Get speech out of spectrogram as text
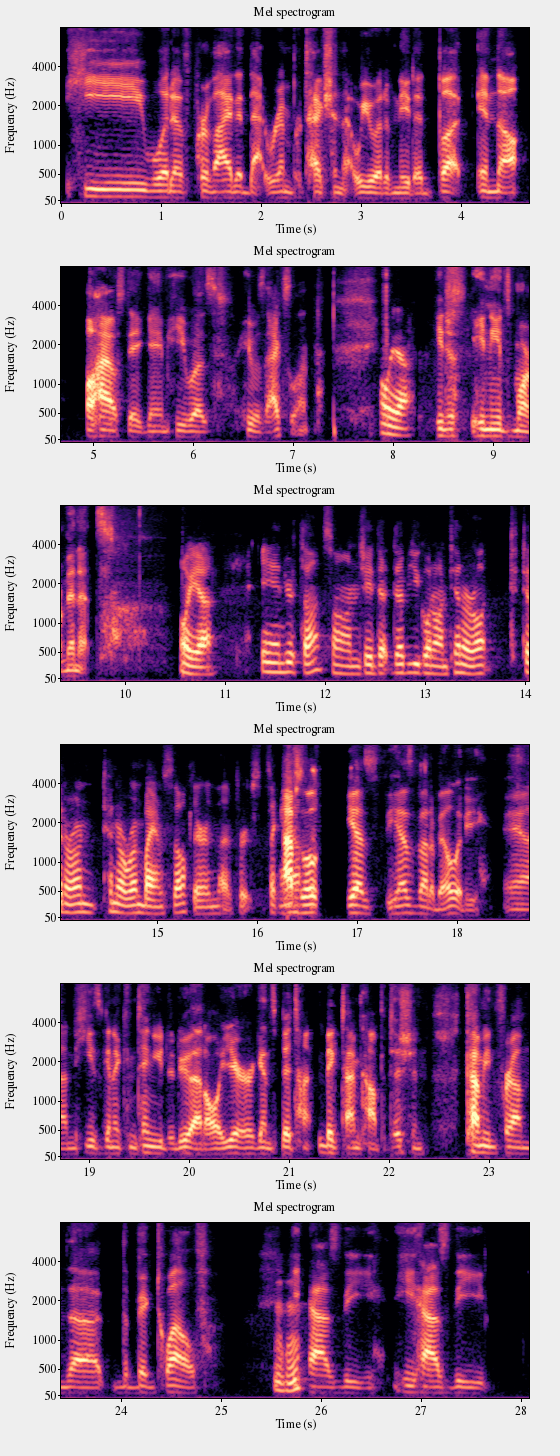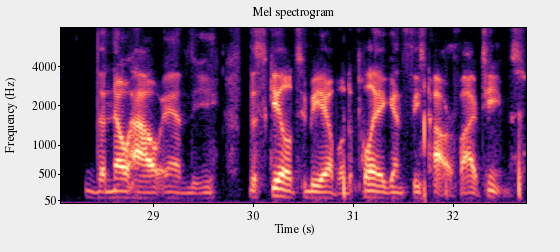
he would have provided that rim protection that we would have needed. But in the Ohio State game, he was he was excellent. Oh yeah. He just he needs more minutes. Oh yeah. And your thoughts on JW going on 10 or run, 10 or run, 10 or run by himself there in that first second Absolutely. Half? He has he has that ability and he's going to continue to do that all year against big time big time competition coming from the the Big 12. Mm-hmm. He has the he has the the know-how and the the skill to be able to play against these Power 5 teams.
